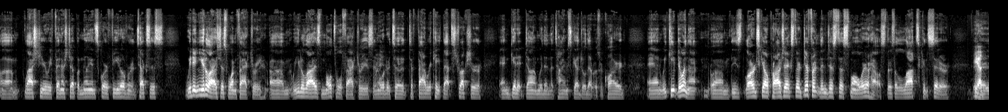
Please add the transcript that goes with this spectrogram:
Um, last year we finished up a million square feet over in Texas. We didn't utilize just one factory. Um, we utilized multiple factories in right. order to, to fabricate that structure and get it done within the time schedule that was required. And we keep doing that. Um, these large scale projects, they're different than just a small warehouse. There's a lot to consider. Yeah.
